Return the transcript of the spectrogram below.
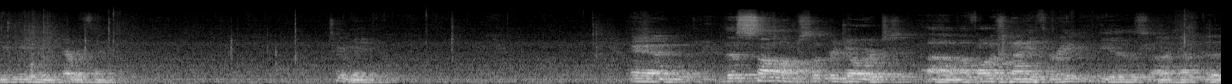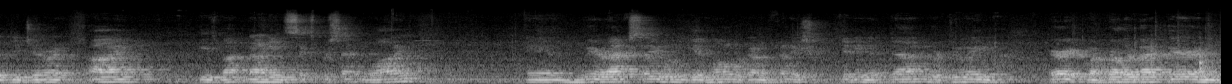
you mean everything to me. And this song, Slippery George, uh, my father's 93. He has uh, got the degenerate eye. He's about 96% blind. And we are actually, when we get home, we're going to finish getting it done. We're doing, Eric, my brother back there, and,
